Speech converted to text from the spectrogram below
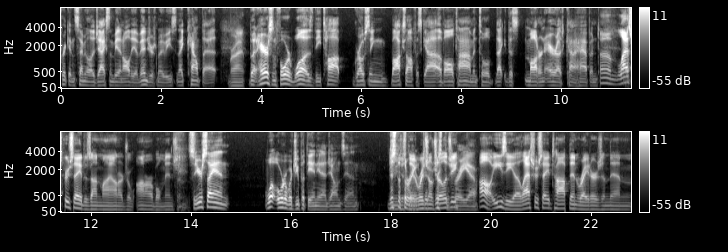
freaking Samuel L. Jackson being in all the Avengers movies, and they count that. Right. But Harrison Ford was the top grossing box office guy of all time until that this modern era kind of happened. Um, Last Crusade is on my honorable honorable mentions. So you're saying, what order would you put the Indiana Jones in? Just the just the three, original Ju- just the trilogy? three, yeah. Oh, easy. Uh, Last Crusade top, then Raiders, and then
